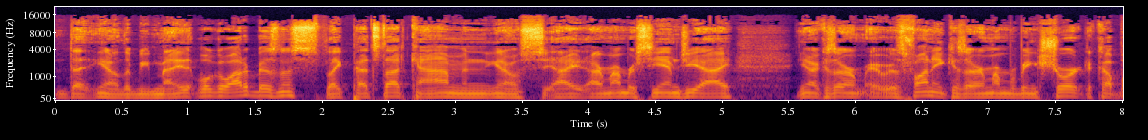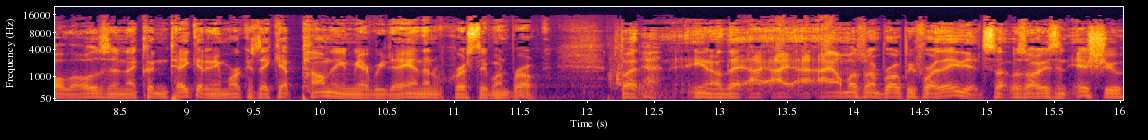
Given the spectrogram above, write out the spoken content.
that you know there'll be many that will go out of business, like Pets.com, and you know, I, I remember CMGI, you know, because it was funny because I remember being short a couple of those, and I couldn't take it anymore because they kept pounding me every day, and then of course they went broke. But you know, they, I, I, I almost went broke before they did, so it was always an issue.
